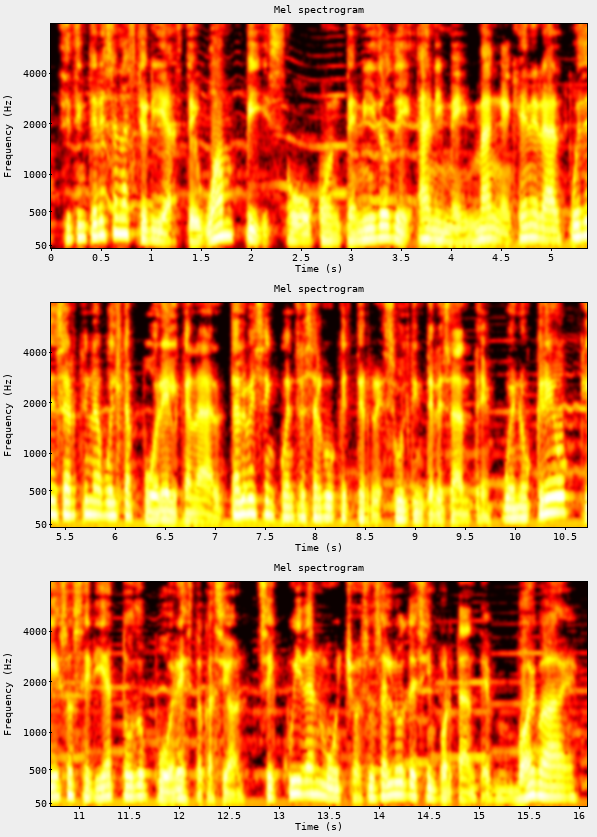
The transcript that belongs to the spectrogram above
si te interesan las teorías de One Piece o contenido de anime y manga en general, puedes darte una vuelta por el canal. Tal vez encuentres algo que te resulte interesante. Bueno, creo que eso sería todo por esta ocasión. Se cuidan mucho, su salud es importante. Bye bye.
